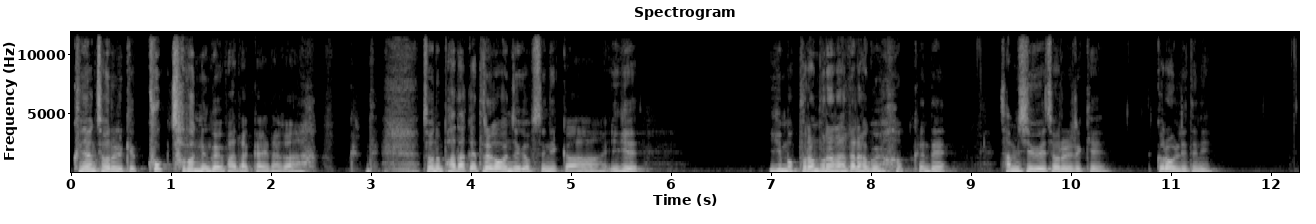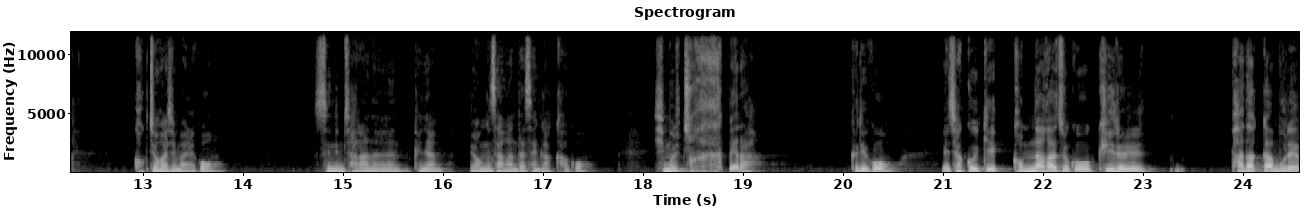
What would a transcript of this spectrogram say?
그냥 저를 이렇게 쿡 쳐박는 거예요 바닷가에다가. 근데 저는 바닷가에 들어가 본 적이 없으니까 이게 이게 막 불안불안하더라고요. 근데 잠시 후에 저를 이렇게 끌어올리더니 걱정하지 말고 스님 잘하는 그냥 명상한다 생각하고 힘을 쫙 빼라. 그리고 자꾸 이렇게 겁나가지고 귀를 바닷가 물에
